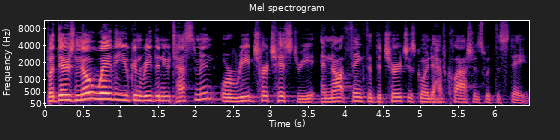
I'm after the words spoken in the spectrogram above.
But there's no way that you can read the New Testament or read church history and not think that the church is going to have clashes with the state.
